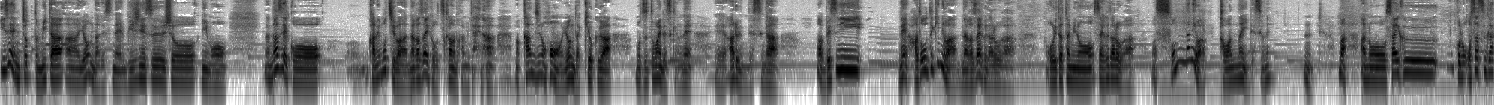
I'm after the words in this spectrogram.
以前ちょっと見た、読んだですね、ビジネス書にも、なぜこう、金持ちは長財布を使うのかみたいな、まあ、感じの本を読んだ記憶が、もうずっと前ですけどね、えー、あるんですが、まあ別に、ね、波動的には長財布だろうが、折りたたみの財布だろうが、まあ、そんなには変わんないんですよね。うん。まあ、あの、財布、このお札が、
